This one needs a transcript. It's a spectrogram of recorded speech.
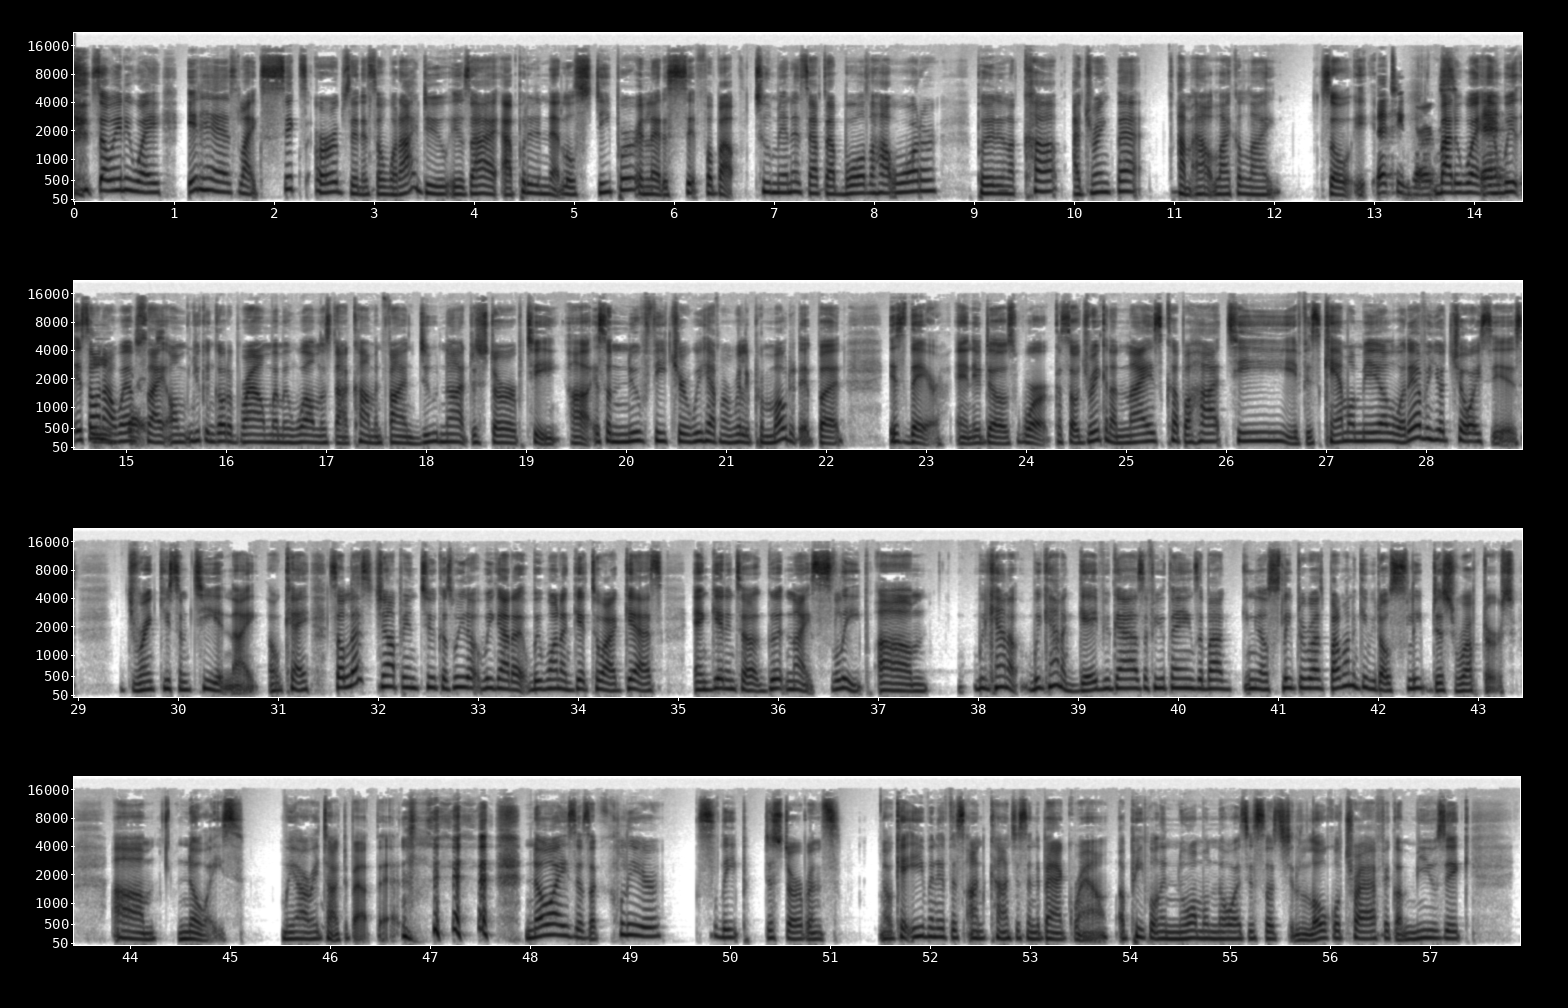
so anyway, it has like six herbs in it. So what I do is I I put it in that little steeper and let it sit for about two minutes after I boil the hot water. Put it in a cup. I drink that. I'm out like a light. So it, That tea works. by the way, and we, it's on our website. Um, you can go to brownwomenwellness.com and find Do Not Disturb Tea. Uh, it's a new feature. We haven't really promoted it, but it's there and it does work. So drinking a nice cup of hot tea, if it's chamomile, whatever your choice is, drink you some tea at night. Okay. So let's jump into because we we gotta we want to get to our guests and get into a good night's sleep. Um, we kind of we kind of gave you guys a few things about you know sleep disruptors, but I want to give you those sleep disruptors. Um, noise. We already talked about that. noise is a clear sleep disturbance. Okay, even if it's unconscious in the background of people in normal noises such local traffic or music,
